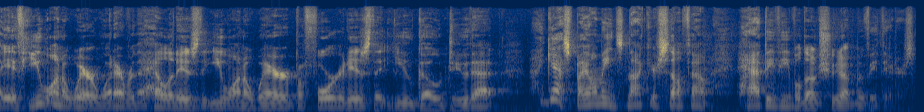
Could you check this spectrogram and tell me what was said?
If you want to wear whatever the hell it is that you want to wear before it is that you go do that, I guess by all means knock yourself out. Happy people don't shoot up movie theaters.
